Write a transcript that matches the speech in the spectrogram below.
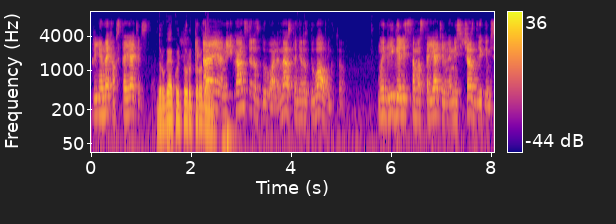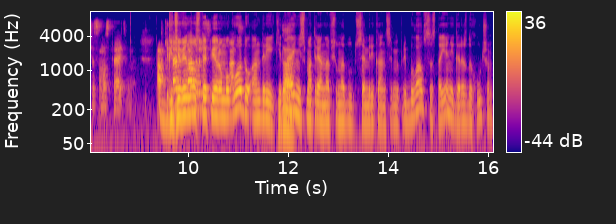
При иных обстоятельствах. Другая культура труда. Китай американцы раздували, нас-то не раздувал никто. Мы двигались самостоятельно, и мы сейчас двигаемся самостоятельно. А в К Китай 91 вкладывались году, Андрей, Китай, Да. несмотря на всю надутость американцами, пребывал в состоянии гораздо худшем,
